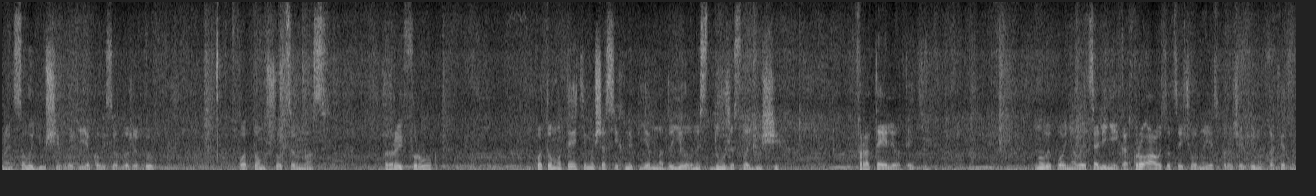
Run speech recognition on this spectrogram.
мабуть, солодющий, вроді я колись його теж пив. Потім що це в нас? Грейпфрукт. Потім от эти, ми зараз їх не п'ємо, надоїли, вони дуже сладющі. Фрателі от эти. Ну ви поняли, ця лінійка. А ось оцей чорний є, коротше, кинув так этот.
